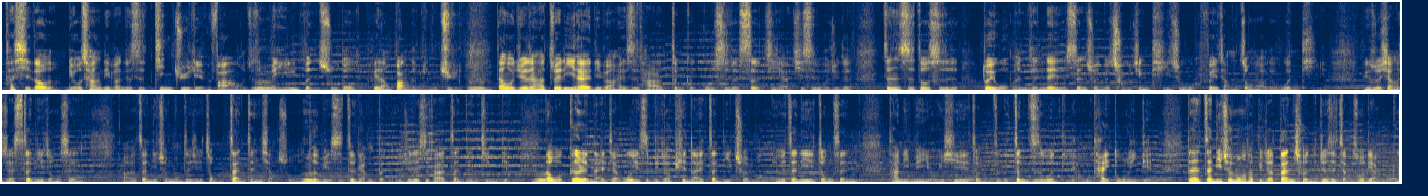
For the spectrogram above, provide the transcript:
他写到流畅的地方就是金句连发哦，就是每一本书都非常棒的名句。嗯，但我觉得他最厉害的地方还是他整个故事的设计啊。其实我觉得真是都是对我们人类的生存的处境提出非常重要的问题，比如说像像《战地钟声》。啊，《战地春梦》这些这种战争小说，嗯、特别是这两本，我觉得是他的战争经典。嗯、那我个人来讲，我也是比较偏爱《战地春梦》，因为《战地钟声》它里面有一些这种这个政治问题，好像太多了一点。但是《战地春梦》它比较单纯的就是讲说两个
